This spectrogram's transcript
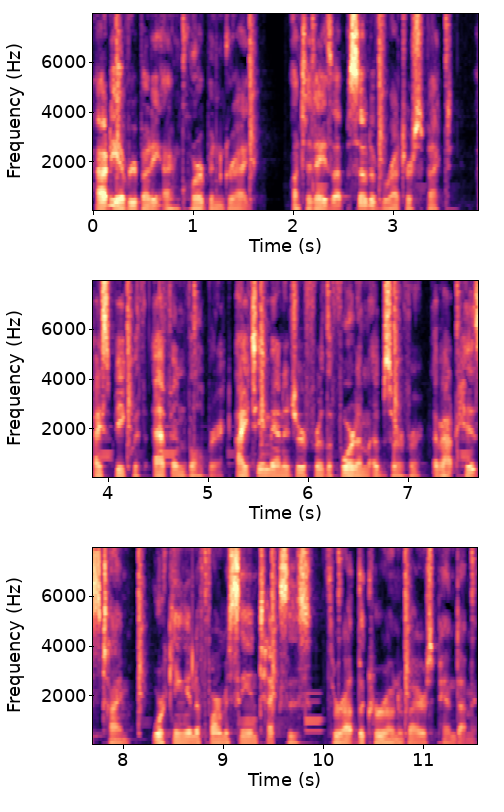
Howdy, everybody. I'm Corbin Gregg. On today's episode of Retrospect, I speak with Evan Volbrick, IT manager for the Fordham Observer, about his time working in a pharmacy in Texas throughout the coronavirus pandemic.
